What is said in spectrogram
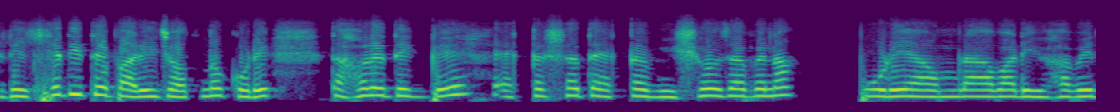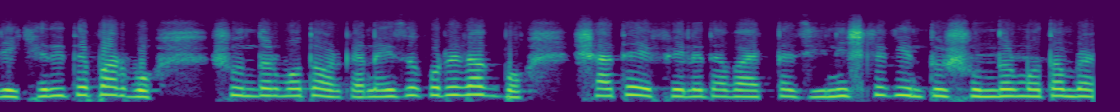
রেখে দিতে পারি যত্ন করে তাহলে দেখবে একটার সাথে একটা মিশেও যাবে না। পরে আমরা আবার এভাবে রেখে দিতে পারব। সুন্দর মতো অর্গানাইজ ও করে রাখব। সাথে ফেলে দেওয়া একটা জিনিসকে কিন্তু সুন্দর মতো আমরা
